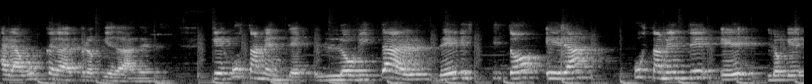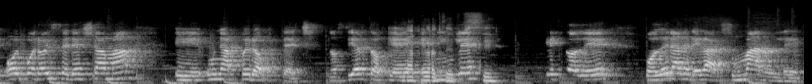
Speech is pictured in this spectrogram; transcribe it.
a la búsqueda de propiedades. Que justamente lo vital de esto era justamente eh, lo que hoy por hoy se le llama eh, una PropTech, ¿no es cierto? Que en inglés esto de poder agregar, sumarle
